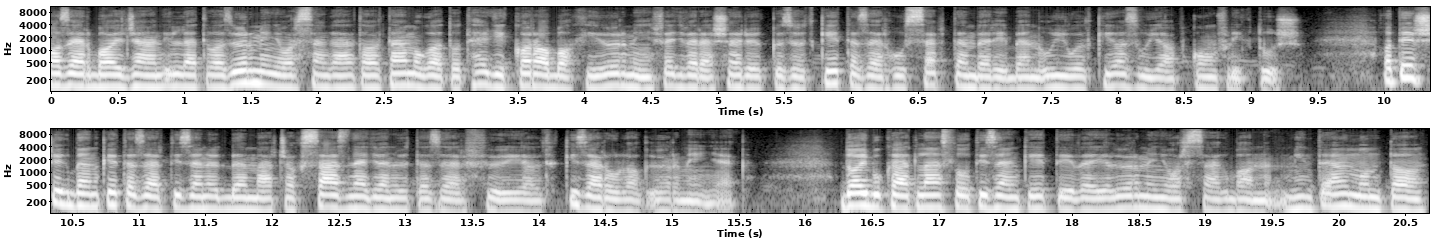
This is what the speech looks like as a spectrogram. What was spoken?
Azerbajdzsán, illetve az Örményország által támogatott hegyi karabaki örmény fegyveres erők között 2020. szeptemberében újult ki az újabb konfliktus. A térségben 2015-ben már csak 145 ezer fő élt, kizárólag örmények. Dajbukát László 12 éve él Örményországban, mint elmondta,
